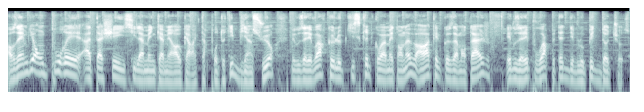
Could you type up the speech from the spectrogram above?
Alors vous allez me dire, on pourrait attacher ici la main caméra au caractère prototype, bien sûr, mais vous allez voir que le petit script qu'on va mettre en œuvre aura quelques avantages et vous allez pouvoir peut-être développer d'autres choses.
